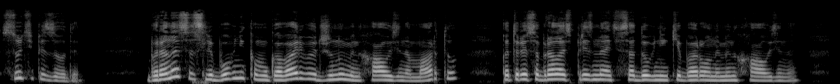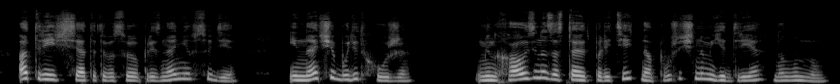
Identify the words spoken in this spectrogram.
Суть эпизода. Баронесса с любовником уговаривают жену Мюнхгаузена Марту, которая собралась признать в садовнике барона Мюнхгаузена, отречься от этого своего признания в суде, иначе будет хуже. Мюнхгаузена заставят полететь на пушечном ядре на Луну.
